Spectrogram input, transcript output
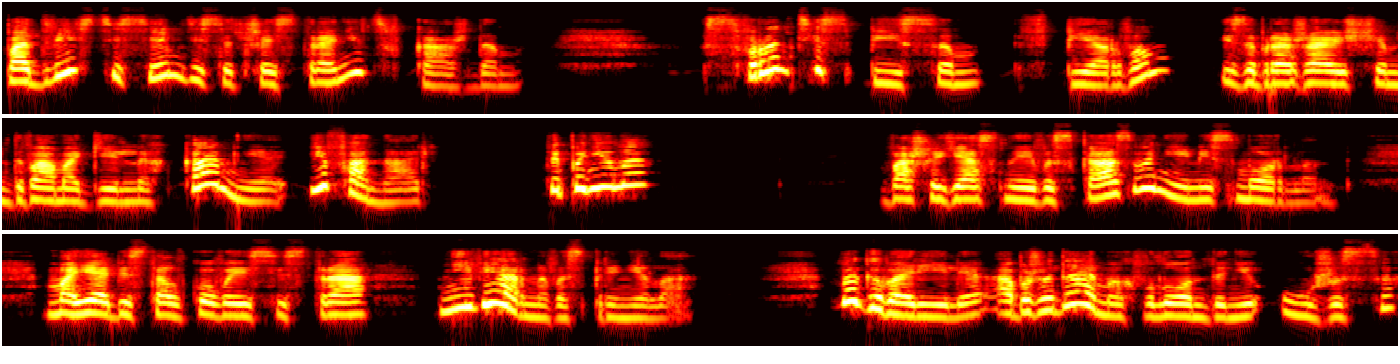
по 276 страниц в каждом, с фронтисписом в первом, изображающим два могильных камня и фонарь. Ты поняла? Ваши ясные высказывания, мисс Морланд, моя бестолковая сестра неверно восприняла. Вы говорили об ожидаемых в Лондоне ужасах,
